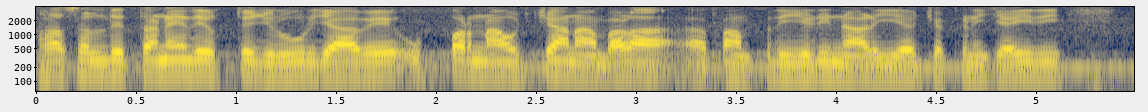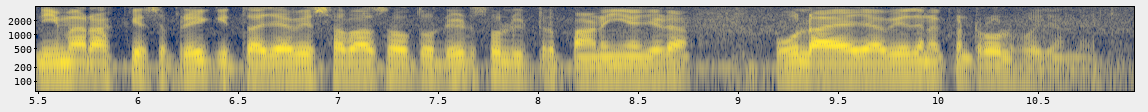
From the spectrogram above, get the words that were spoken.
ਫਸਲ ਦੇ ਤਣੇ ਦੇ ਉੱਤੇ ਜ਼ਰੂਰ ਜਾਵੇ, ਉੱਪਰ ਨਾ, ਉੱਚਾ ਨਾ ਵਾਲਾ ਪੰਪ ਦੀ ਜਿਹੜੀ ਨਾਲੀ ਹੈ, ਉਹ ਚੱਕਣੀ ਚਾਹੀਦੀ। ਨੀਮਾ ਰੱਖ ਕੇ ਸਪਰੇਅ ਕੀਤਾ ਜਾਵੇ, ਸਵਾ ਸੌ ਤੋਂ 150 ਲੀਟਰ ਪਾਣੀ ਹੈ ਜਿਹੜਾ, ਉਹ ਲਾਇਆ ਜਾਵੇ, ਇਹਦੇ ਨਾਲ ਕੰਟਰੋਲ ਹੋ ਜਾਂਦਾ ਹੈ।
